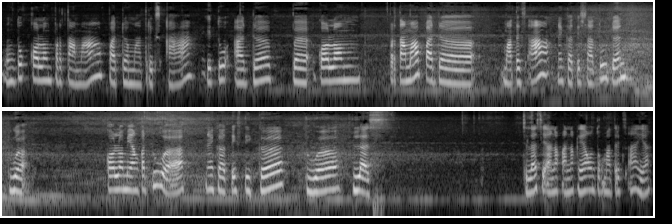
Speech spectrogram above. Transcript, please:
Untuk kolom pertama pada matriks A itu ada kolom pertama pada matriks A negatif 1 dan 2 kolom yang kedua negatif 3 12 jelas ya anak-anak ya untuk matriks A ya.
